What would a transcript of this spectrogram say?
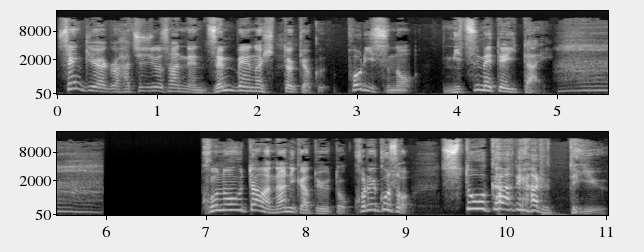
1983年全米のヒット曲、ポリスの見つめていたい。あこの歌は何かというと、これこそストーカーであるっていう。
